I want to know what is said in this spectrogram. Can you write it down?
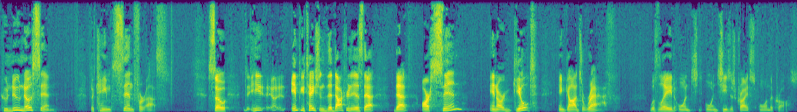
who knew no sin became sin for us. So, he, uh, imputation, the doctrine is that that our sin and our guilt and God's wrath was laid on, on Jesus Christ on the cross.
